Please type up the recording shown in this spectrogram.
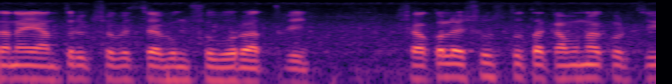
জানাই আন্তরিক শুভেচ্ছা এবং শুভরাত্রি। সকলে সুস্থতা কামনা করছি।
